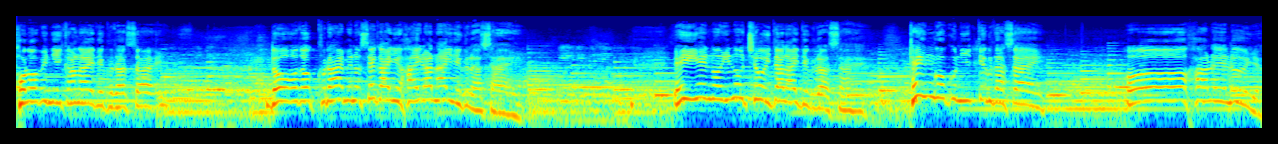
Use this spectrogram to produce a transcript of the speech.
滅びに行かないでください.どうぞ暗闇の世界に入らないでください.永遠の命をいただいてください.天国に行ってください.おハレルヤ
